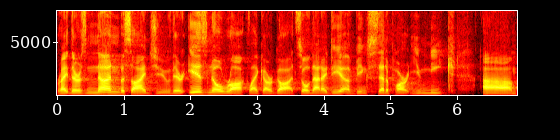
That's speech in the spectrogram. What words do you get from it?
right? There is none besides you. There is no rock like our God. So, that idea of being set apart, unique, um,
